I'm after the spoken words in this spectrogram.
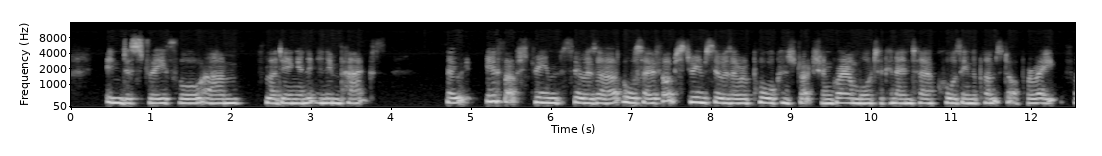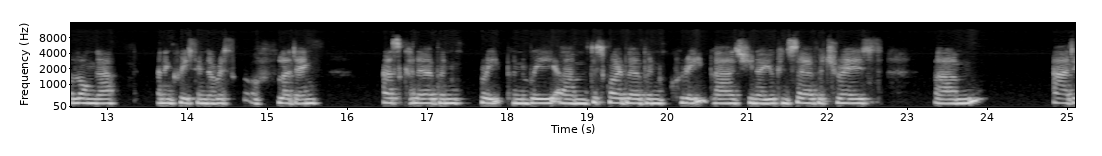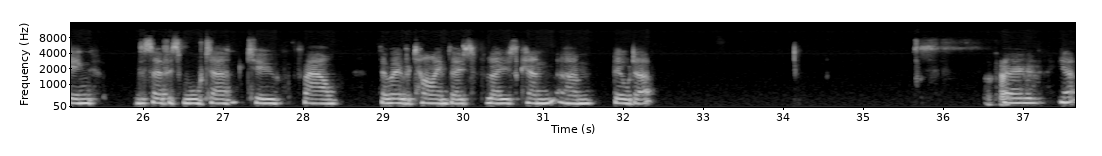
industry for um, flooding and, and impacts. So if upstream sewers are also, if upstream sewers are a poor construction, groundwater can enter, causing the pumps to operate for longer and increasing the risk of flooding, as can urban creep. And we um, describe urban creep as, you know, your conservatories, um, adding the surface water to foul. So over time, those flows can um, build up. Okay. yeah.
